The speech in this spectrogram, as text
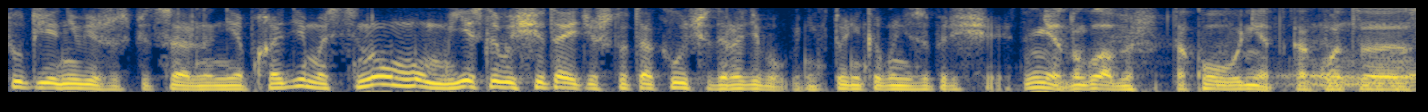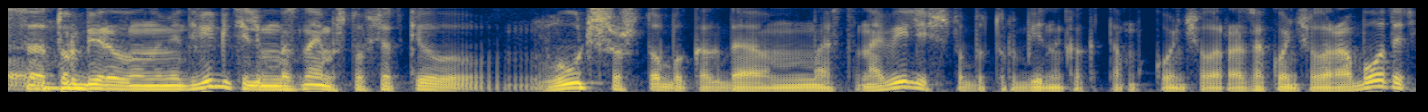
Тут я не вижу специальной необходимости. Ну, если вы считаете, что так лучше, да ради бога, никто никому не запрещает. Нет, ну главное, что такого нет. Как вот э, с турбированными двигателями мы знаем, что все таки лучше, чтобы когда мы остановились, чтобы турбина как-то там кончила, закончила работать,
